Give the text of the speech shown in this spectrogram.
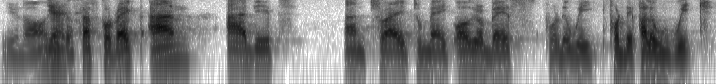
You know, you can self correct and add it and try to make all your best for the week for the following week.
